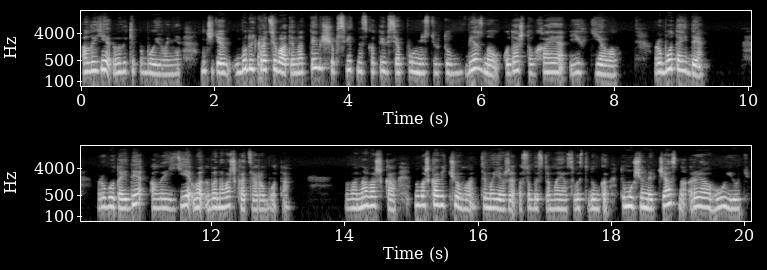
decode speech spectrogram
але є велике побоювання. Значить, е, будуть працювати над тим, щоб світ не скотився повністю в ту бездну, куди штовхає їх дьявол. Робота йде. Робота йде, але є, вона важка ця робота. Вона важка. Ну, важка від чого? Це моя вже особиста, моя особиста думка. Тому що невчасно реагують.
